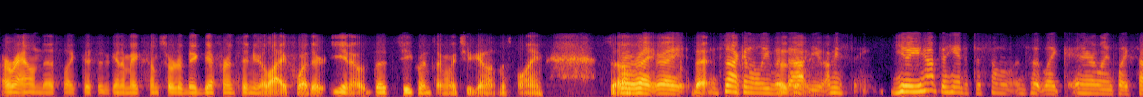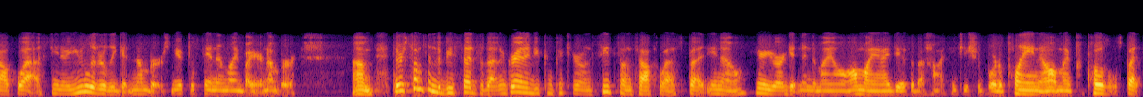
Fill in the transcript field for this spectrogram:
around this like this is going to make some sort of big difference in your life whether you know the sequence in which you get on this plane so oh, right right that, it's not going to leave without are, you i mean you know, you have to hand it to someone to like airlines like Southwest. You know, you literally get numbers. And you have to stand in line by your number. Um, there's something to be said for that. And granted, you can pick your own seats on Southwest, but you know, here you are getting into my all my ideas about how I think you should board a plane, all my proposals. But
